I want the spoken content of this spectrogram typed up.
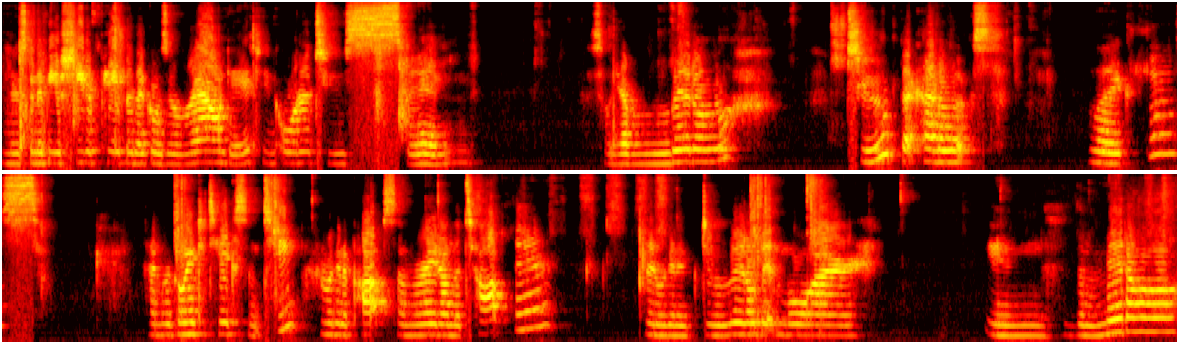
And there's going to be a sheet of paper that goes around it in order to spin. So we have a little tube that kind of looks like this. And we're going to take some tape and we're going to pop some right on the top there. Then we're going to do a little bit more in the middle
